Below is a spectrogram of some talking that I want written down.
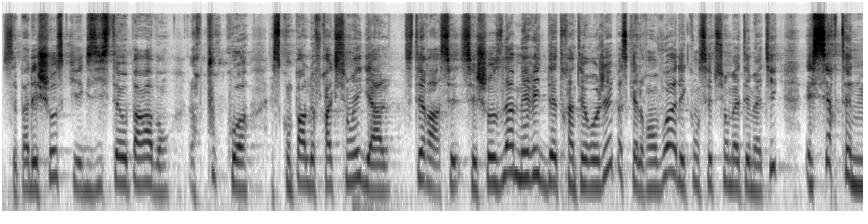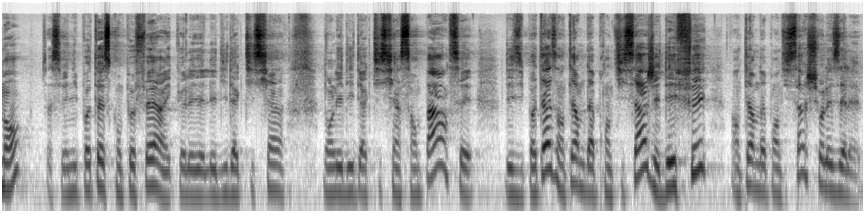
Ce pas des choses qui existaient auparavant. Alors pourquoi? Est-ce qu'on parle de fractions égales Etc. Ces, choses-là méritent d'être interrogées parce qu'elles renvoient à des conceptions mathématiques et certainement, ça c'est une hypothèse qu'on peut faire et que les, didacticiens, dont les didacticiens s'emparent, c'est des hypothèses en termes d'apprentissage et d'effets en termes d'apprentissage sur les élèves.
